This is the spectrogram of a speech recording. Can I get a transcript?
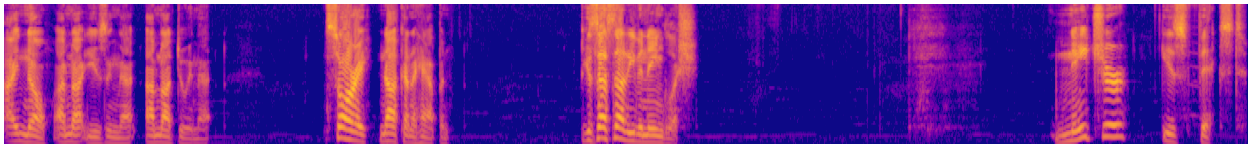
I know I'm not using that. I'm not doing that. Sorry, not going to happen. Because that's not even English. Nature is fixed.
